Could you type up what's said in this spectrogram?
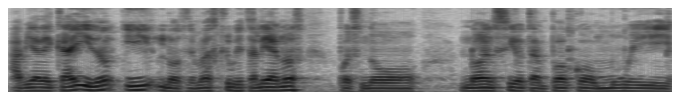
había decaído y los demás clubes italianos pues no, no han sido tampoco muy,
